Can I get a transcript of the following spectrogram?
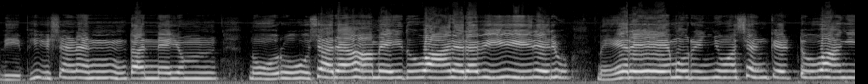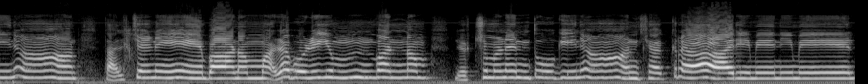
വിഭീഷണൻ തന്നെയും. നൂറു ശരാമെയ്തു വാനരവീരരു മേറെ മുറിഞ്ഞു വശം കെട്ടു വാങ്ങിനാൻ തൽക്ഷണേ ബാണം മഴ പൊഴിയും വണ്ണം. ലക്ഷ്മണൻ തൂകിനാൻ ശക്രാരിമേനിമേൽ.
